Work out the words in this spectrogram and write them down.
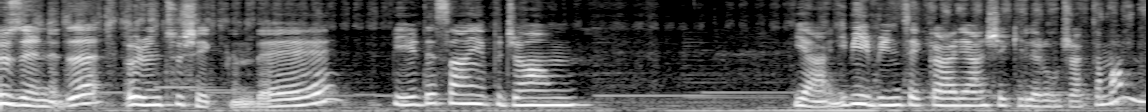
Üzerine de örüntü şeklinde bir desen yapacağım. Yani birbirini tekrarlayan şekiller olacak tamam mı?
